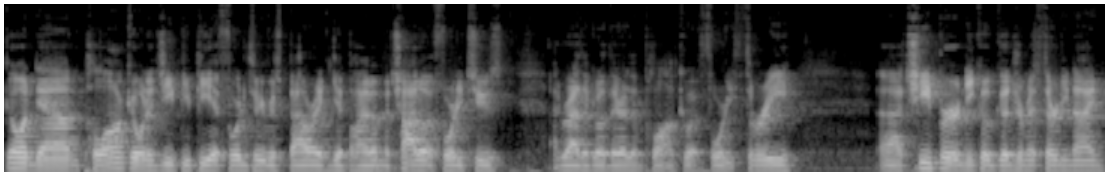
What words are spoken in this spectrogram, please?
Going down, Polanco and a GPP at 43 versus Bauer. I can get behind him. Machado at 42. I'd rather go there than Polanco at 43. Uh, cheaper, Nico Goodrum at 39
